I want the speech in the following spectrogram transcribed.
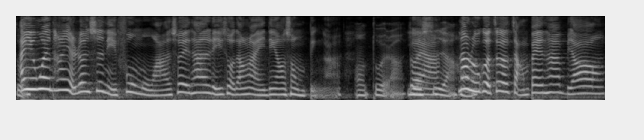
啊，因为他也认识你父母啊，所以他理所当然一定要送饼啊。哦，对啊，也是啊。那如果这个长辈他比较，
